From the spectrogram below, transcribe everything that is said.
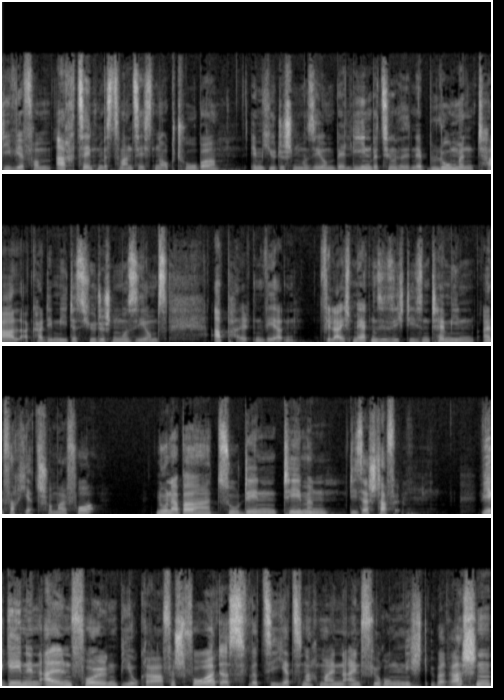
die wir vom 18. bis 20. Oktober im Jüdischen Museum Berlin bzw. in der Blumenthal Akademie des Jüdischen Museums abhalten werden. Vielleicht merken Sie sich diesen Termin einfach jetzt schon mal vor. Nun aber zu den Themen dieser Staffel. Wir gehen in allen Folgen biografisch vor, das wird Sie jetzt nach meinen Einführungen nicht überraschen,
